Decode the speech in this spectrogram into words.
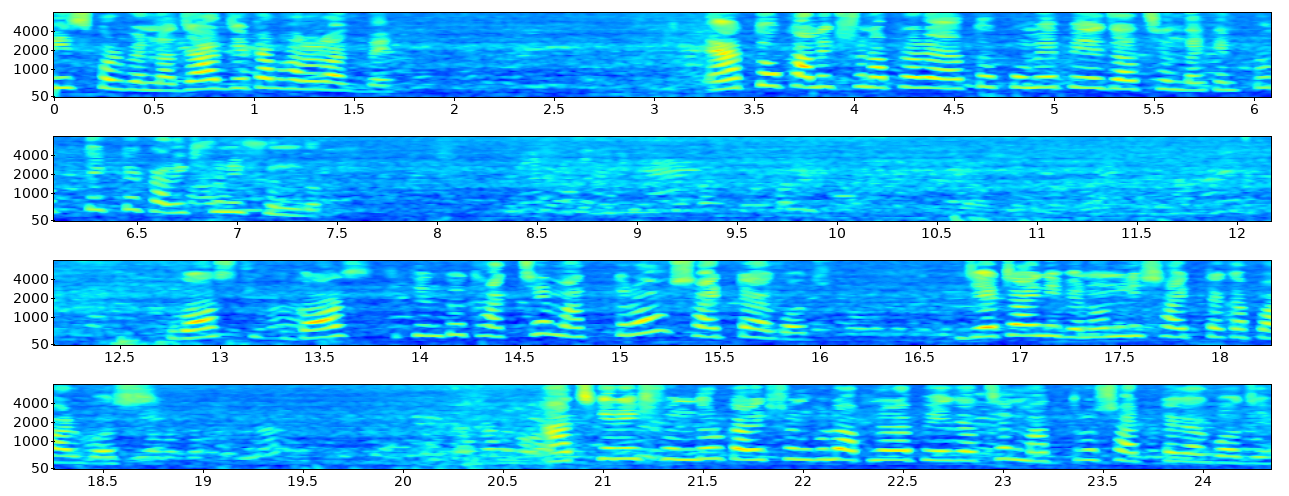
মিস করবেন না যার যেটা ভালো লাগবে। এত কালেকশন আপনারা এত কমে পেয়ে যাচ্ছেন, দেখেন প্রত্যেকটা কালেকশনই সুন্দর। গজ গজ কিন্তু থাকছে মাত্র ষাট টাকা গজ। যেটাই নেবেন অনলি ষাট টাকা পার গজ। আজকের এই সুন্দর কালেকশনগুলো আপনারা পেয়ে যাচ্ছেন মাত্র ষাট টাকা গজে।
